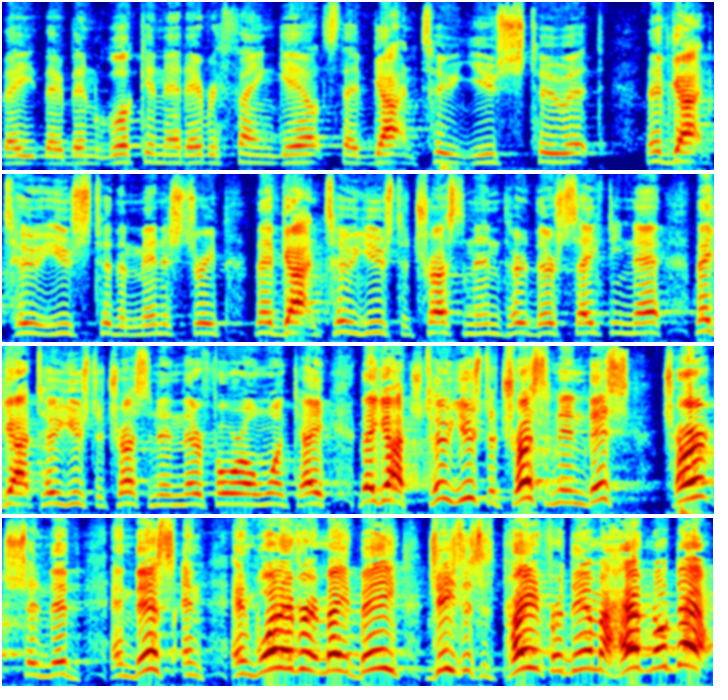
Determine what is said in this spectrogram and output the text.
They, they've been looking at everything else. They've gotten too used to it. They've gotten too used to the ministry. They've gotten too used to trusting in their safety net. They got too used to trusting in their 401k. They got too used to trusting in this church and, and this and, and whatever it may be. Jesus is praying for them, I have no doubt.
